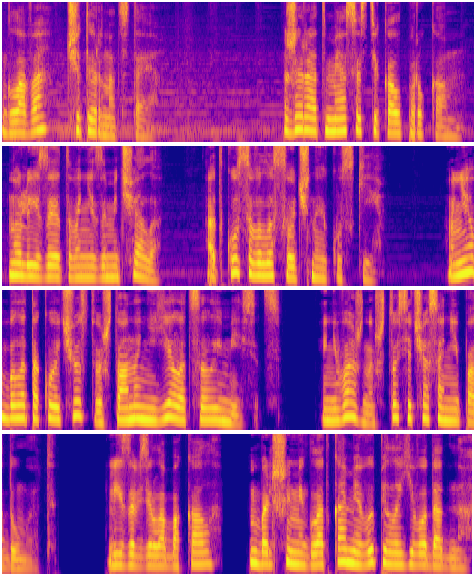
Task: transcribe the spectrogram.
Глава 14. Жир от мяса стекал по рукам, но Лиза этого не замечала, откусывала сочные куски. У нее было такое чувство, что она не ела целый месяц. И неважно, что сейчас о ней подумают. Лиза взяла бокал, большими глотками выпила его до дна.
